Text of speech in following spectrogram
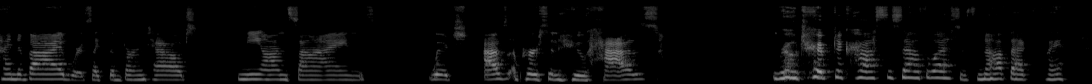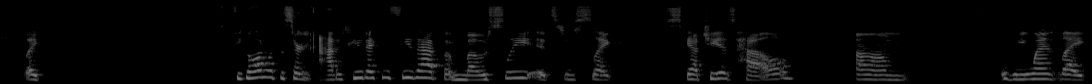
kind of vibe where it's like the burnt out neon signs which as a person who has road tripped across the southwest it's not that like if you go in with a certain attitude i can see that but mostly it's just like sketchy as hell um we went like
